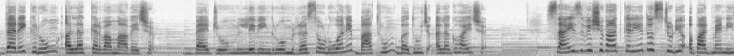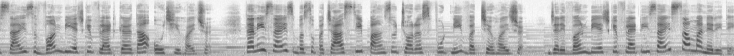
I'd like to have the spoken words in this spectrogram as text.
દરેક રૂમ અલગ કરવામાં આવે છે. બેડરૂમ, લિવિંગ રૂમ, રસોડું અને બાથરૂમ બધું જ અલગ હોય છે. સાઇઝ વિશે વાત કરીએ તો સ્ટુડિયો અપાર્ટમેન્ટની સાઇઝ વન બીએચકે ફ્લેટ કરતાં ઓછી હોય છે. તેની સાઇઝ બસો પચાસથી પાંચસો ચોરસ ફૂટની વચ્ચે હોય છે. જ્યારે વન બીએચકે ફ્લેટની સાઇઝ સામાન્ય રીતે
